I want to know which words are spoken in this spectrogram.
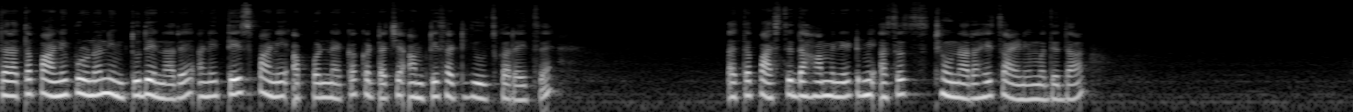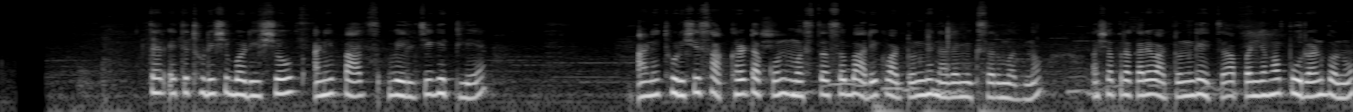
तर आता पाणी पूर्ण निमतू देणार आहे आणि तेच पाणी आपण नाही का कटाच्या आमटीसाठी यूज करायचं आहे आता पाच ते दहा मिनिट मी असंच ठेवणार आहे चाळणीमध्ये डाळ. तर येथे थोडीशी बडीशोप आणि पाच वेलची घेतली आहे आणि थोडीशी साखर टाकून मस्त असं बारीक वाटून घेणार आहे मिक्सरमधनं. अशा प्रकारे वाटून घ्यायचं. आपण जेव्हा पुरण बनवू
